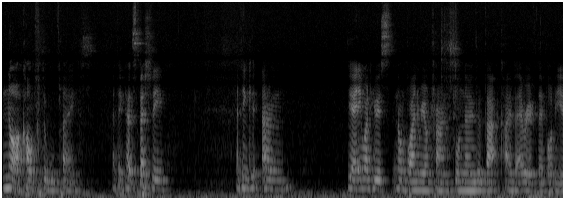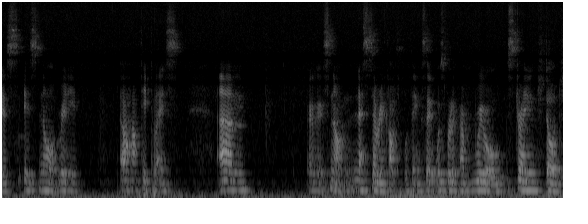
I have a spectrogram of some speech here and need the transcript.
not a comfortable place. I think especially, I think um, yeah, anyone who is non-binary or trans will know that that kind of area of their body is is not really a happy place. Um, and it's not necessarily a comfortable thing, so it was really a real strange dodge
